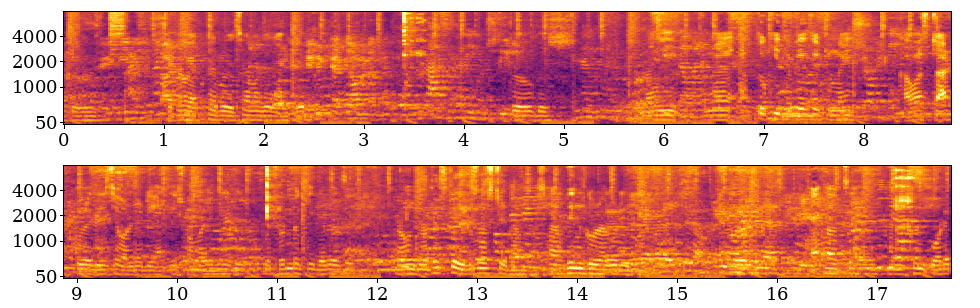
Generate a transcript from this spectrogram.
তো সেটাও একটা রয়েছে আমাদের আইটেম তো বেশ টুনাই টুনাই এত খিদে পেয়েছে টুনাই খাওয়া স্টার্ট করে দিয়েছে অলরেডি আগে সবাই কিন্তু প্রচণ্ড খিদে পেয়েছে এবং যথেষ্ট এক্সস্টেড আমরা সারাদিন ঘোরাঘুরি। দেখা হচ্ছে খানিক্ষণ পরে।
